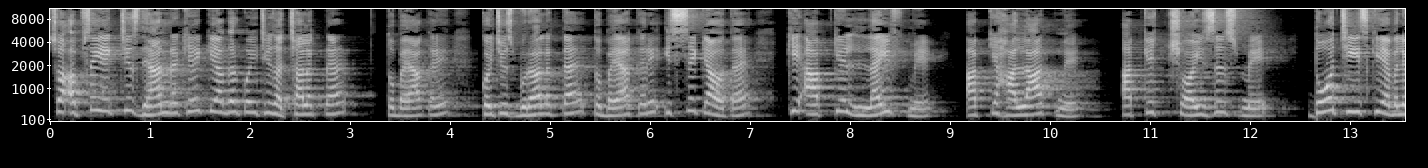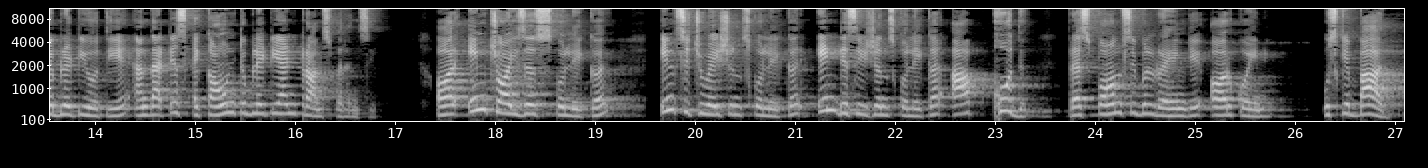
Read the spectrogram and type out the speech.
सो so, अब से एक चीज़ ध्यान रखें कि अगर कोई चीज़ अच्छा लगता है तो बया करें। कोई चीज़ बुरा लगता है तो बया करें। इससे क्या होता है कि आपके लाइफ में, आपके हालात में, आपके चॉइसेस में दो चीज़ की अवेलेबिलिटी होती है and that is accountability and transparency और इन चॉइसेस को लेकर, इन सिचुएशंस को लेकर, इन डिसीजंस को लेकर आप खुद रेस्पॉन्सिबल रहेंगे और कोई नहीं। उसके बाद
